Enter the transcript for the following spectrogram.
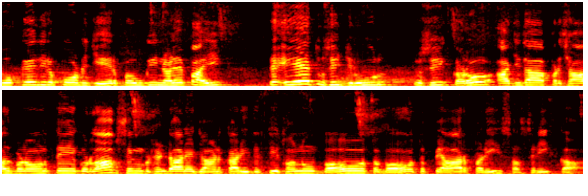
ਓਕੇ ਦੀ ਰਿਪੋਰਟ ਜੇਰ ਪਊਗੀ ਨਾਲੇ ਭਾਈ, ਤੇ ਇਹ ਤੁਸੀਂ ਜ਼ਰੂਰ ਤੁਸੀਂ ਕਰੋ। ਅੱਜ ਦਾ ਪ੍ਰਸ਼ਾਦ ਬਣਾਉਣ ਤੇ ਗੁਰਲਾਬ ਸਿੰਘ ਬਠਿੰਡਾ ਨੇ ਜਾਣਕਾਰੀ ਦਿੱਤੀ। ਤੁਹਾਨੂੰ ਬਹੁਤ ਬਹੁਤ ਪਿਆਰ ਭਰੀ ਸਤਿ ਸ੍ਰੀ ਅਕਾਲ।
